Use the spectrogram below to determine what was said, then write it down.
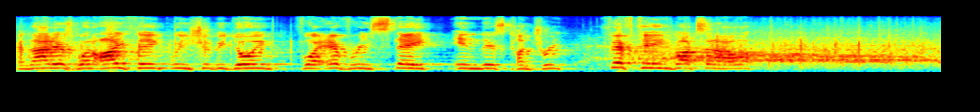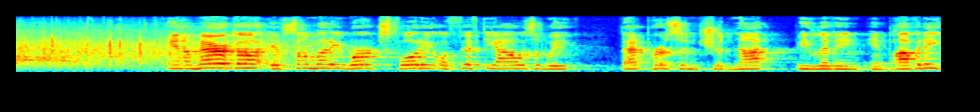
And that is what I think we should be doing for every state in this country. 15 bucks an hour. In America, if somebody works 40 or 50 hours a week, that person should not be living in poverty.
